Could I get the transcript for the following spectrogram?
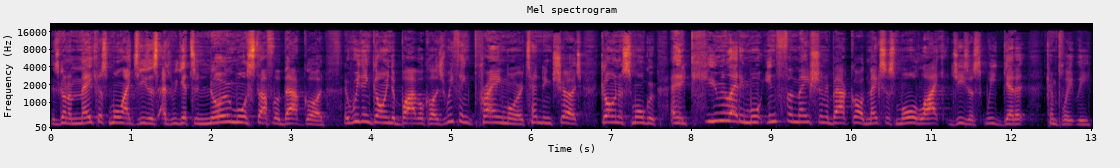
is going to make us more like Jesus as we get to know more stuff about God, if we think going to Bible college, we think praying more, attending church, going to small group, and accumulating more information about God makes us more like Jesus, we get it completely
